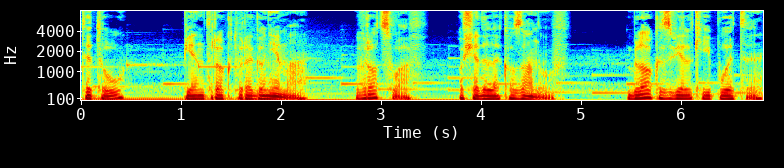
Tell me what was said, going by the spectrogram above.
Tytuł: Piętro, którego nie ma. Wrocław, osiedle Kozanów. Blok z wielkiej płyty.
